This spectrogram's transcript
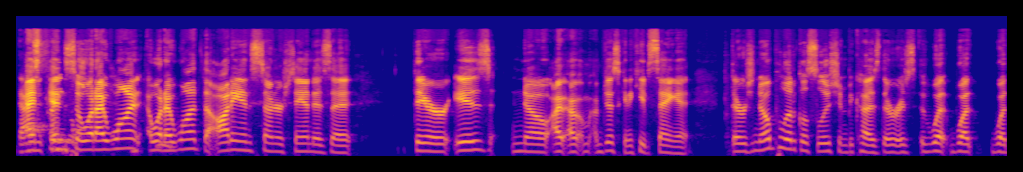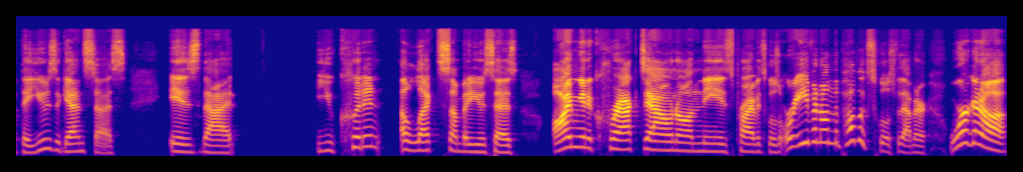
that's and, and so what I want, what I want the audience to understand is that there is no. I, I'm just going to keep saying it. There's no political solution because there is what what what they use against us is that you couldn't elect somebody who says I'm going to crack down on these private schools or even on the public schools for that matter. We're going to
